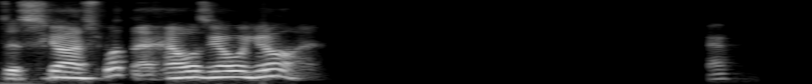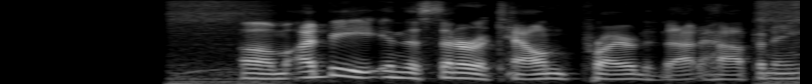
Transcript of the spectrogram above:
discuss what the hell is going on. Um, I'd be in the center of town prior to that happening,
